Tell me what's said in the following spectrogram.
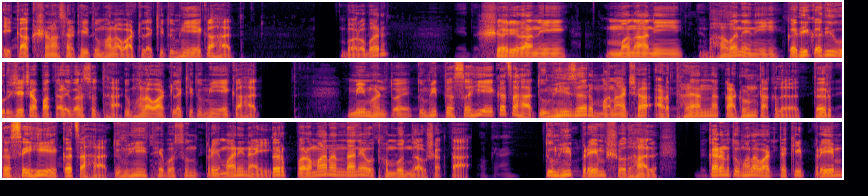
एका क्षणासाठी तुम्हाला वाटलं की तुम्ही एक आहात. बरोबर? शरीराने मनानी भावनेनी कधी कधी ऊर्जेच्या पातळीवर सुद्धा तुम्हाला वाटलं की तुम्ही एक आहात. मी म्हणतोय तुम्ही तसंही एकच आहात. तुम्ही जर मनाच्या अडथळ्यांना काढून टाकलं तर तसेही एकच आहात. तुम्ही इथे बसून प्रेमाने नाही तर परमानंदाने उथंबून जाऊ शकता. तुम्ही प्रेम शोधाल कारण तुम्हाला वाटतं की प्रेम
